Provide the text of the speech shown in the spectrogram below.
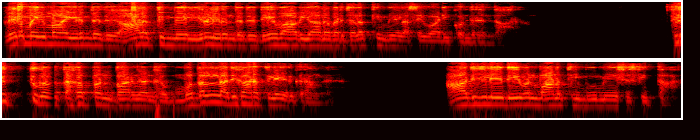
வெறுமையுமாய் இருந்தது. ஆழத்தின் மேல் இருள் இருந்தது. தேவாவியானவர் ஜலத்தின் மேல் அசைவாடி கொண்டிருந்தார். கிறித்துவ தகப்பன் பாருங்க அந்த முதல் அதிகாரத்திலே இருக்கிறாங்க. ஆதியிலே தேவன் வானத்தையும் பூமியை சிருஷ்டித்தார்.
